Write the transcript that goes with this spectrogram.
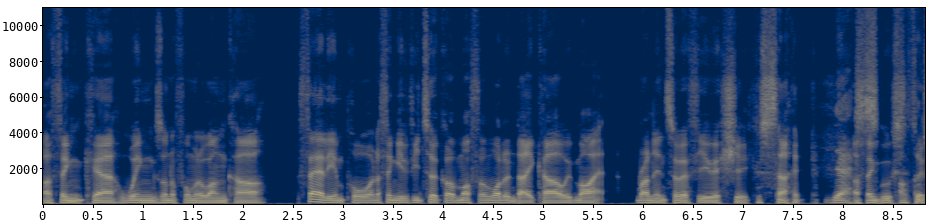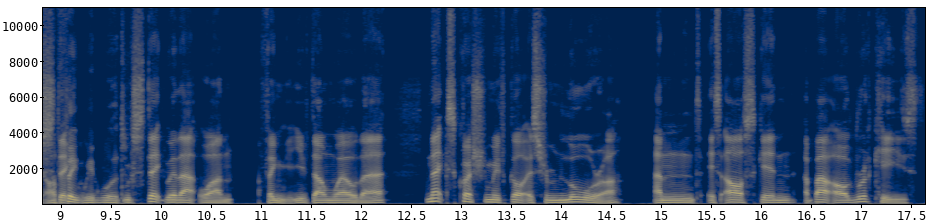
I think uh, wings on a Formula One car fairly important. I think if you took them off a modern day car, we might run into a few issues. So Yes, I think we'll, I we'll think, I think we would. we'll stick with that one. I think you've done well there. Next question we've got is from Laura, and it's asking about our rookies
